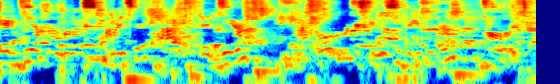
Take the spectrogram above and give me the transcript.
কেক দিয়ে আপনার বানাইছে বানাইছে। কেক দিয়ে। ওটা দেখি ওটা? ওইটা।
